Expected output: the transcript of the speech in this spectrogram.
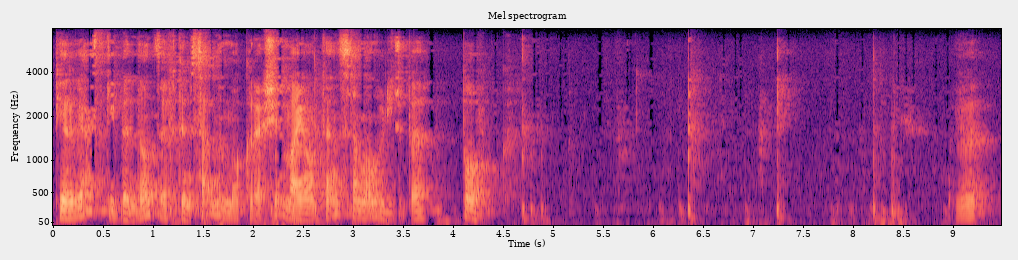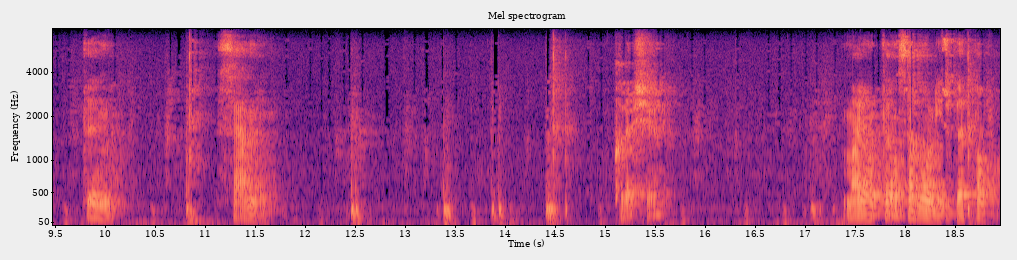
Pierwiastki będące w tym samym okresie mają tę samą liczbę powłok. W tym samym okresie mają tę samą liczbę powłok.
